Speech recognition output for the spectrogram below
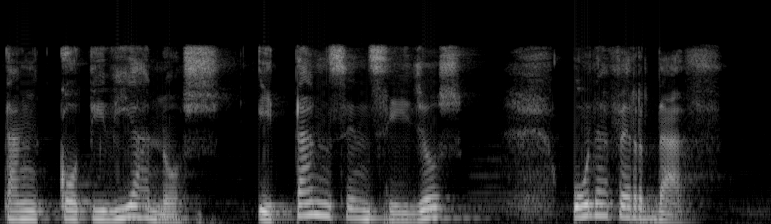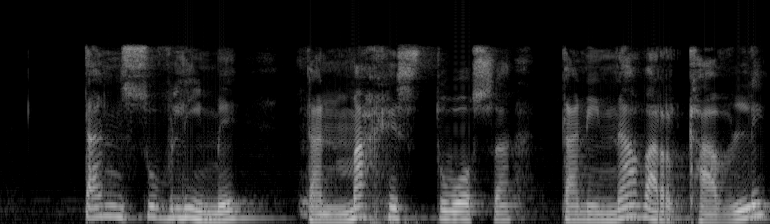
tan cotidianos y tan sencillos una verdad tan sublime, tan majestuosa, tan inabarcable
